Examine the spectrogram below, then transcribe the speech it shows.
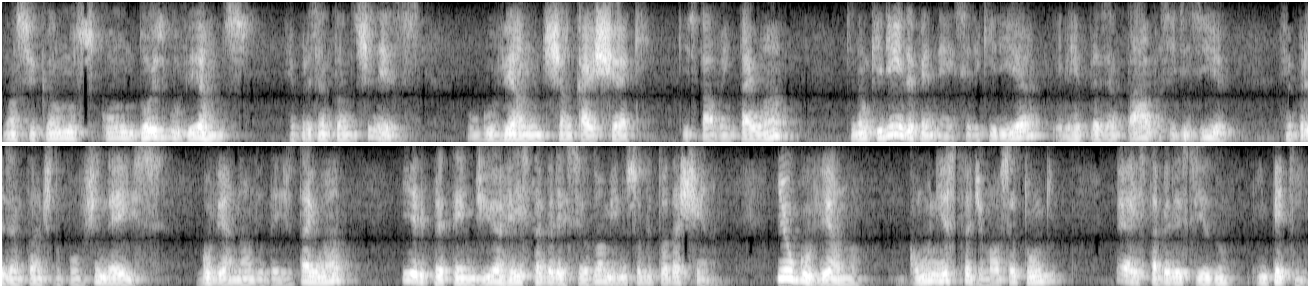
nós ficamos com dois governos representando os chineses. O governo de Chiang Kai-shek, que estava em Taiwan, que não queria independência, ele queria, ele representava, se dizia, representante do povo chinês governando desde Taiwan, e ele pretendia restabelecer o domínio sobre toda a China. E o governo comunista de Mao Tse-tung é estabelecido em Pequim.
